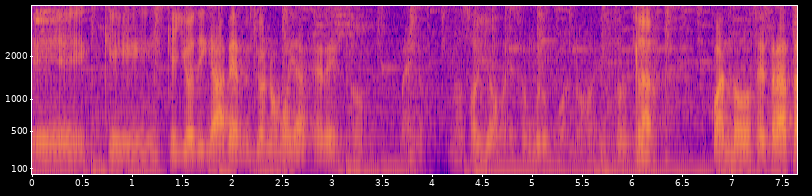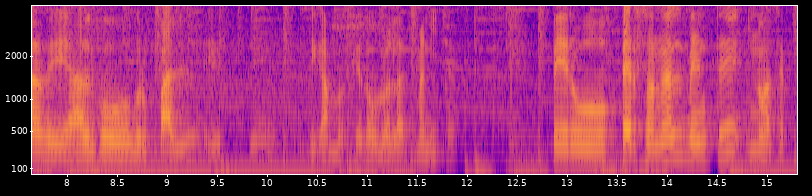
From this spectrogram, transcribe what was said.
eh, que, que yo diga, a ver, yo no voy a hacer esto. Bueno, no soy yo, es un grupo, ¿no? Entonces, Claro. cuando se trata de algo grupal, este, digamos que doblo las manitas. Pero personalmente no acepto.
